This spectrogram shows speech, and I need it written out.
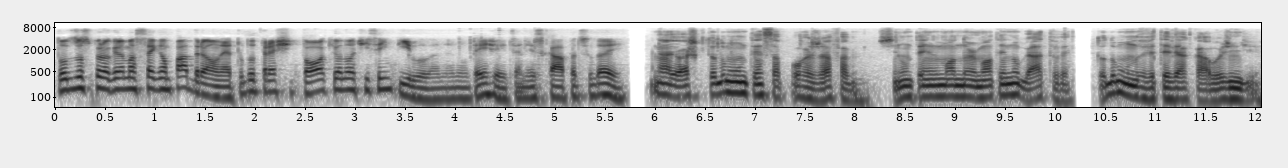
todos os programas seguem um padrão, né? Tudo trash talk ou notícia em pílula, né? Não tem jeito, você não escapa disso daí. Não, eu acho que todo mundo tem essa porra já, Fábio. Se não tem no modo normal, tem no gato, velho. Todo mundo vê TV a cabo hoje em dia.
